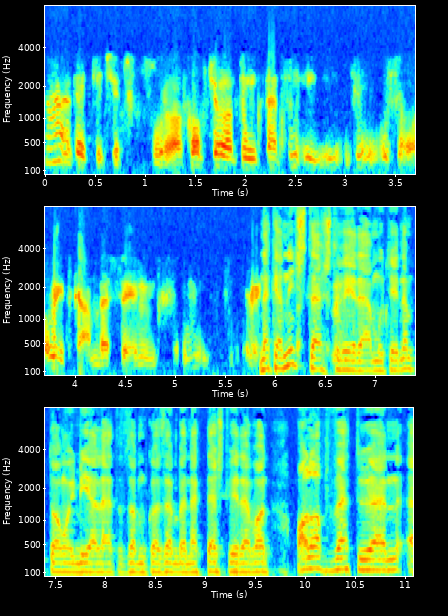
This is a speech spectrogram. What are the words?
Hát egy kicsit fura a kapcsolatunk, tehát ritkán beszélünk. Nekem nincs testvérem, úgyhogy nem tudom, hogy milyen lehet az, amikor az embernek testvére van. Alapvetően e,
